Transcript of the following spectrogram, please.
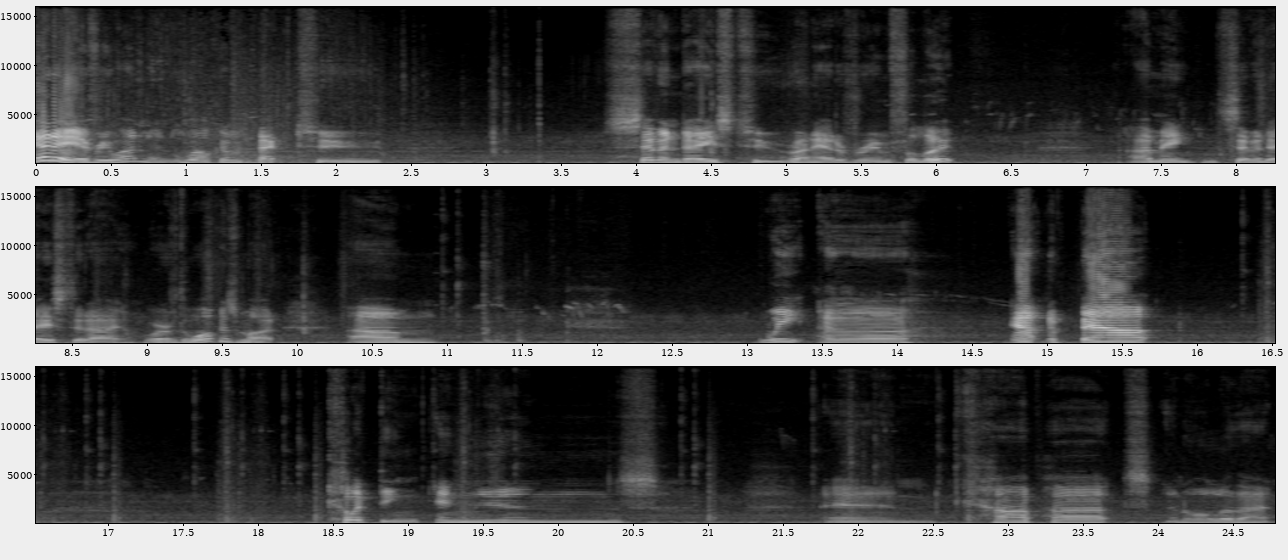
G'day everyone and welcome back to 7 days to run out of room for loot. I mean 7 Days to Die. War of the Walkers mod. Um, we are out and about collecting engines and car parts and all of that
